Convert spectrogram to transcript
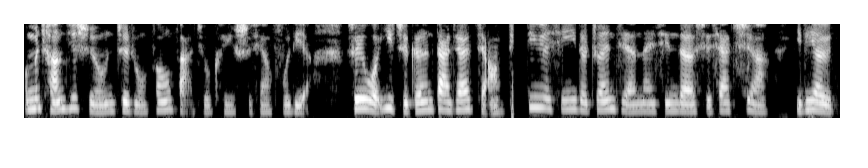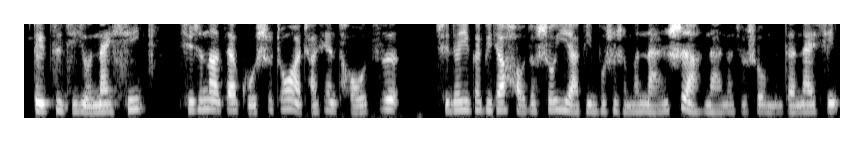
我们长期使用这种方法就可以实现复利。所以我一直跟大家讲，订阅新一的专辑，耐心的学下去啊，一定要有对自己有耐心。其实呢，在股市中啊，长线投资。取得一个比较好的收益啊，并不是什么难事啊，难的就是我们的耐心。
